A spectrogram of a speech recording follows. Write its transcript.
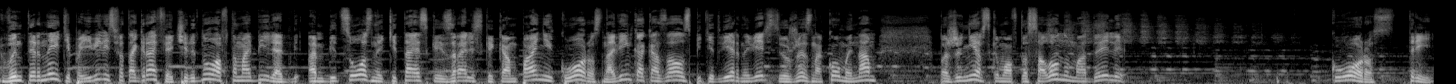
в интернете появились фотографии очередного автомобиля амби- амбициозной китайско-израильской компании Quorus. Новинка оказалась пятидверной версией уже знакомой нам по Женевскому автосалону модели Quorus 3,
